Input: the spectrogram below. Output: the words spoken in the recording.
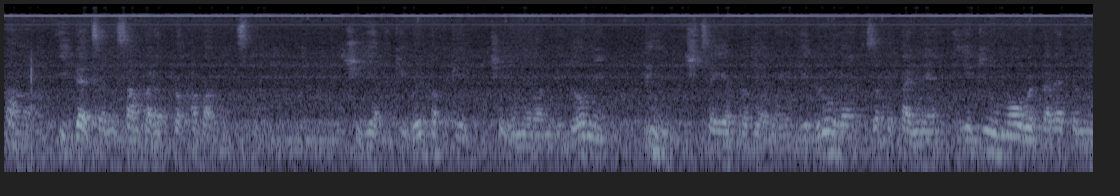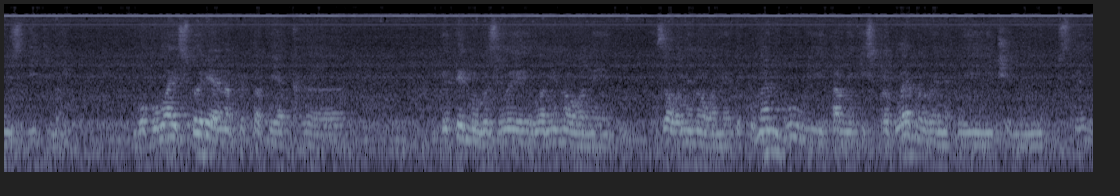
да? Йдеться насамперед про хабарництво. Чи є такі випадки, чи вони вам відомі, чи це є проблемою? І друге запитання, які умови перетину з дітьми? Бо була історія, наприклад, як е, дитину везли ламінований, заламінований документ був, і там якісь проблеми виникли, її чи не пустили,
